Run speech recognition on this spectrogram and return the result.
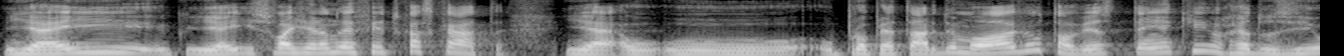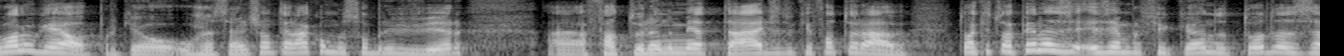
e aí, e aí isso vai gerando um efeito cascata. E a, o, o, o, proprietário do imóvel talvez tenha que reduzir o aluguel, porque o, o restaurante não terá como sobreviver uh, faturando metade do que faturava. Então, aqui estou apenas exemplificando todos uh,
